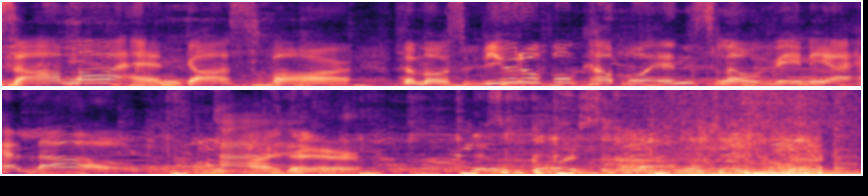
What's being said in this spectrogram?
Zala and Gašper, the most beautiful couple in Slovenia. Hello. Hi there. Yes, of course. Uh,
